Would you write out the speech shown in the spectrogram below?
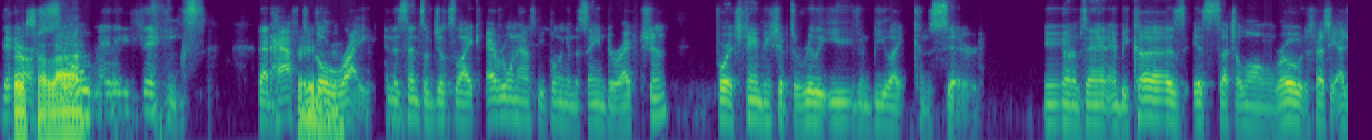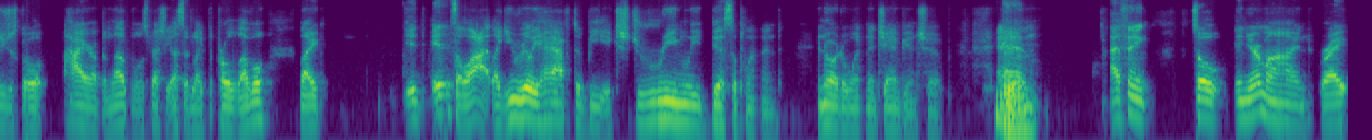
there That's are so many things that have to go right in the sense of just like everyone has to be pulling in the same direction for a championship to really even be like considered. You know what I'm saying? And because it's such a long road, especially as you just go up higher up in level, especially us at like the pro level, like it, it's a lot. Like you really have to be extremely disciplined in order to win a championship. Yeah. And I think so in your mind, right?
